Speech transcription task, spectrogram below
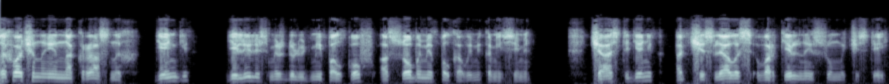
Захваченные на красных деньги делились между людьми полков особыми полковыми комиссиями. Часть денег отчислялась в артельные суммы частей.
